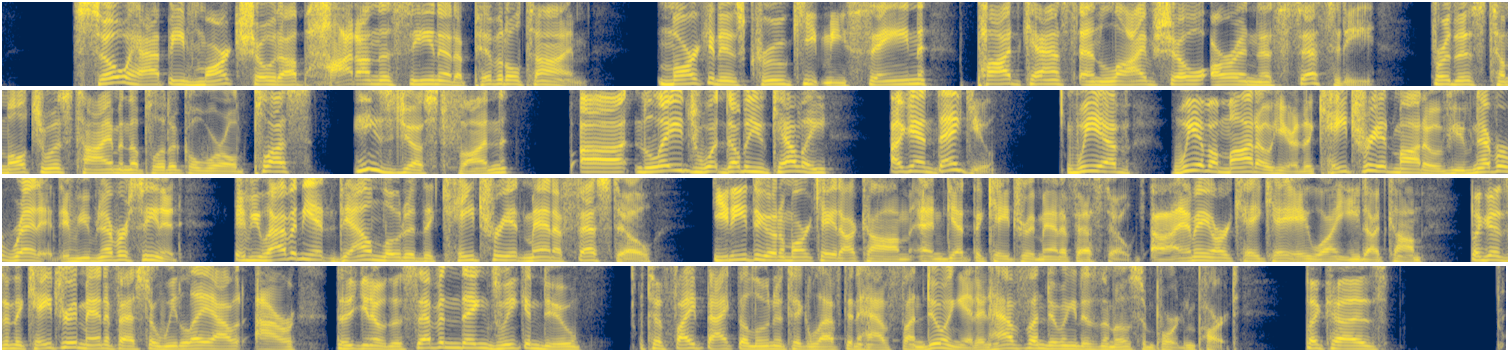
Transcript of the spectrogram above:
So happy Mark showed up hot on the scene at a pivotal time. Mark and his crew keep me sane. Podcast and live show are a necessity for this tumultuous time in the political world. Plus, he's just fun. Uh, Lage W. Kelly, again, thank you. We have we have a motto here, the Catriot motto. If you've never read it, if you've never seen it, if you haven't yet downloaded the Catriot Manifesto, you need to go to mark.com and get the Catriot Manifesto, uh, M-A-R-K-K-A-Y-E.com. Because in the Catriot Manifesto, we lay out our, the, you know, the seven things we can do to fight back the lunatic left and have fun doing it. And have fun doing it is the most important part because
